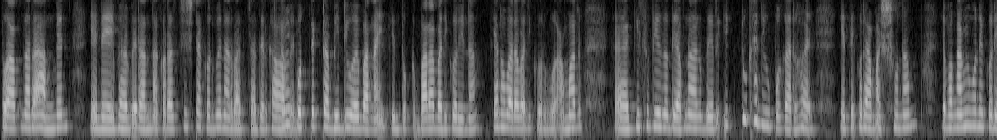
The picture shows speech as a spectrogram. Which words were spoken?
তো আপনারা আনবেন এনে এইভাবে রান্না করার চেষ্টা করবেন আর বাচ্চাদের খাওয়াবেন। প্রত্যেকটা ভিডিও বানাই কিন্তু বাড়াবাড়ি করি না। কেন বাড়াবাড়ি করব? আমার কিছু দিয়ে যদি আপনাদের একটুখানি উপকার হয় এতে করে আমার সুনাম এবং আমি মনে করি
